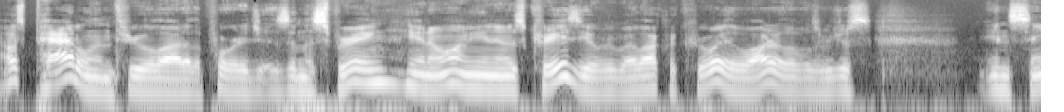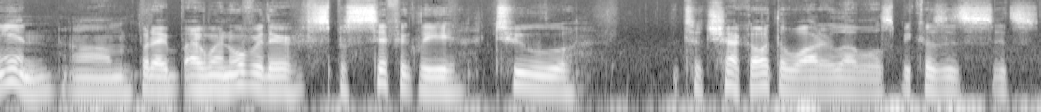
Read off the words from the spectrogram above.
I was paddling through a lot of the portages in the spring. You know, I mean, it was crazy over by Lac La Croix. The water levels were just insane. Um, but I, I went over there specifically to to check out the water levels because it's it's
